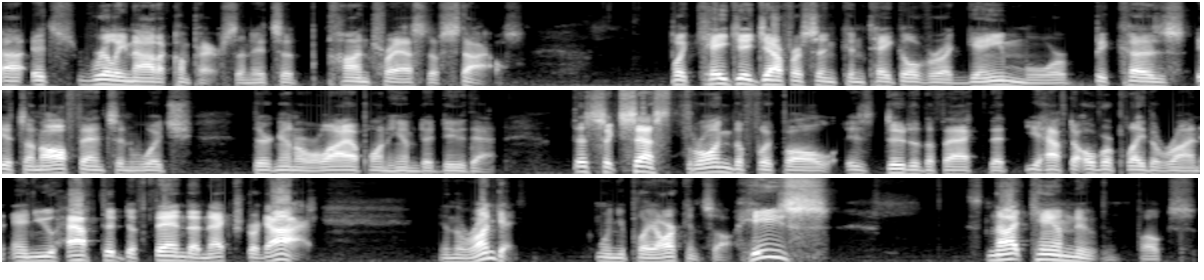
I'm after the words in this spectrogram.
Uh, it's really not a comparison. It's a contrast of styles but KJ Jefferson can take over a game more because it's an offense in which they're going to rely upon him to do that. The success throwing the football is due to the fact that you have to overplay the run and you have to defend an extra guy in the run game when you play Arkansas. He's it's not Cam Newton, folks.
